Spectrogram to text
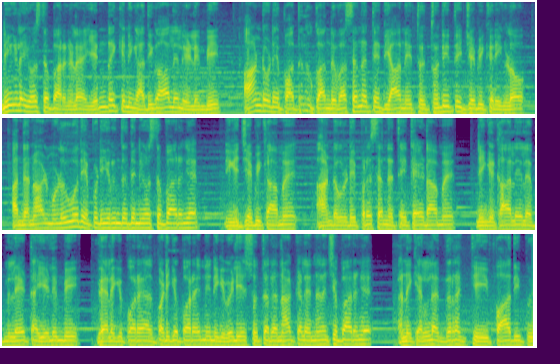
நீங்களே யோசித்து பாருங்களேன் என்றைக்கு நீங்க அதிகாலையில் எழும்பி ஆண்டோடைய பாத்துல உட்கார்ந்து வசனத்தை தியானித்து துதித்து ஜெபிக்கிறீங்களோ அந்த நாள் முழுவதும் எப்படி இருந்ததுன்னு யோசித்து பாருங்க. நீங்க ஜெபிக்காம ஆண்டவருடைய பிரசன்னத்தை தேடாம நீங்க காலையில லேட்டா எழும்பி வேலைக்கு போறேன் அது படிக்க போறேன்னு நீங்க வெளியே சுத்துற நாட்களை நினைச்சு பாருங்க. அன்னைக்கு எல்லாம் விரக்தி பாதிப்பு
